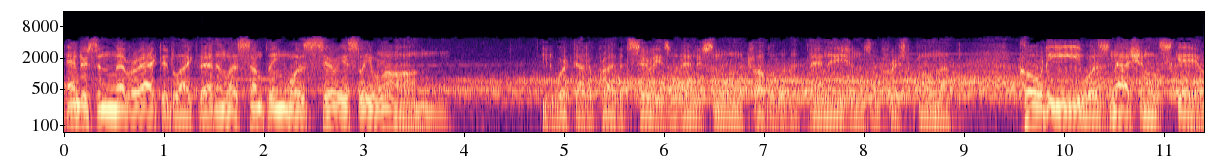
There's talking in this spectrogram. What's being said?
Anderson never acted like that unless something was seriously wrong. He'd worked out a private series with Anderson when the trouble with the Pan Code E was national scale.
